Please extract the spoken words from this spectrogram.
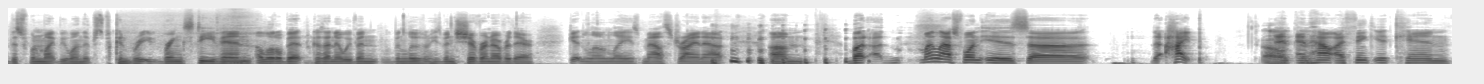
this one might be one that can bring Steve in a little bit because I know we've been we've been losing. He's been shivering over there, getting lonely. His mouth's drying out. um, but uh, my last one is uh, the hype, Oh, and okay. and how I think it can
